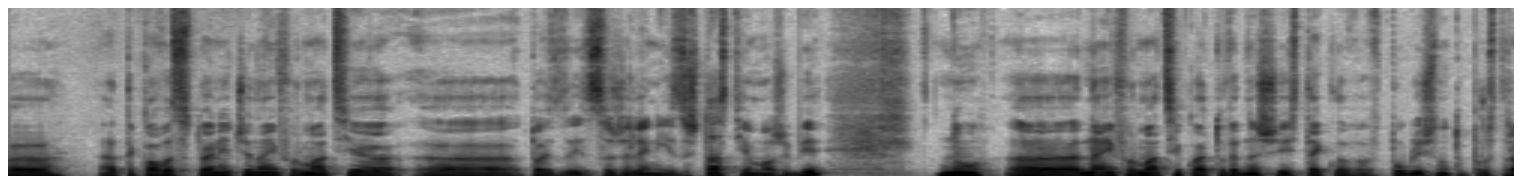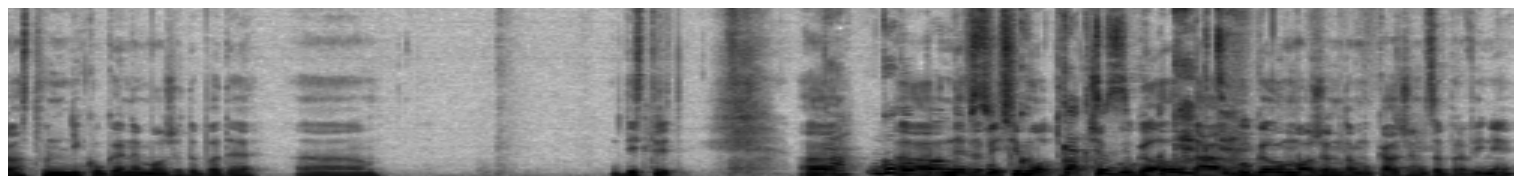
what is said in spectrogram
а, такова състояние, че на информация, т.е. за съжаление и за щастие, може би, но а, една информация, която веднъж е изтекла в публичното пространство, никога не може да бъде а, дистрит. Да, Google а, независимо всичко, от това, че Google, да, Google можем да му кажем забрави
